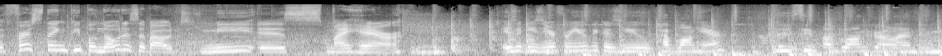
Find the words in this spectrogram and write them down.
The first thing people notice about me is my hair. Is it easier for you because you have blonde hair? They see a blonde girl and think,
